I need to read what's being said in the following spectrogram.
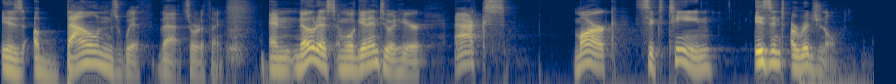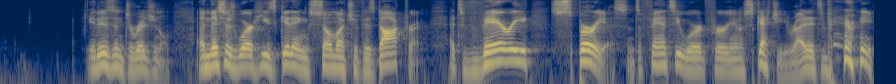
is abounds with that sort of thing. And notice, and we'll get into it here, Acts, Mark 16 isn't original. It isn't original. And this is where he's getting so much of his doctrine. It's very spurious. It's a fancy word for, you know, sketchy, right? It's very,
